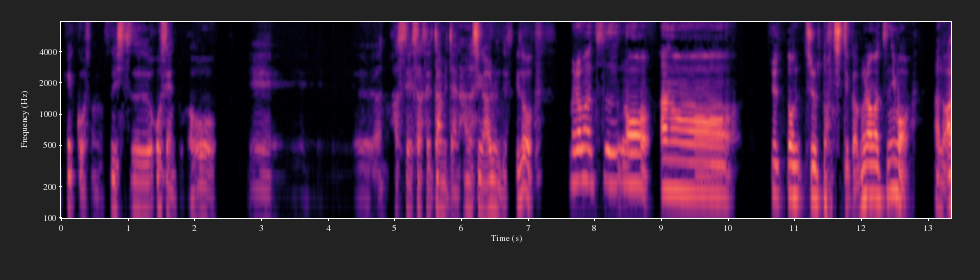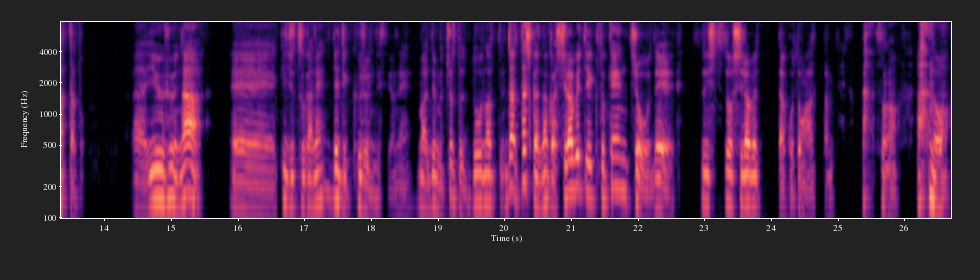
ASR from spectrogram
ー、結構その水質汚染とかを、えー発生させたみたいな話があるんですけど、村松の、あのー、駐屯、駐屯地っていうか、村松にも、あの、あったというふうな、えー、記述がね、出てくるんですよね。まあでもちょっとどうなって、だ確かなんか調べていくと、県庁で水質を調べたことがあったみたいな。その、あの、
